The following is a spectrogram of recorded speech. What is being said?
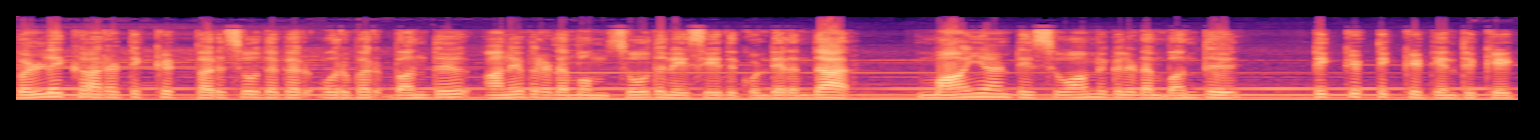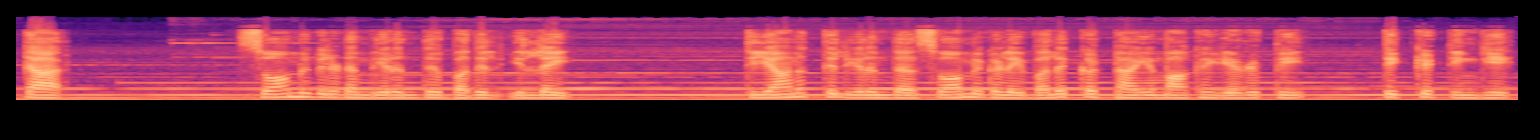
வெள்ளைக்கார டிக்கெட் பரிசோதகர் ஒருவர் வந்து அனைவரிடமும் சோதனை செய்து கொண்டிருந்தார். மாயாண்டி சுவாமிகளிடம் வந்து டிக்கெட் டிக்கெட் என்று கேட்டார். சுவாமிகளிடம் இருந்து பதில் இல்லை. தியானத்தில் இருந்த சுவாமிகளை வலுக்கட்டாயமாக எழுப்பி டிக்கெட் இங்கே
